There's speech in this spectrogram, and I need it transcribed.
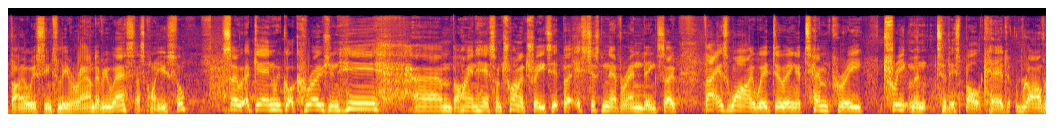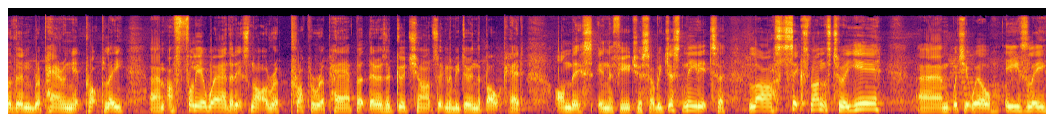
that I always seem to leave around everywhere, so that's quite useful. So again, we've got corrosion here. Um, behind here, so I'm trying to treat it, but it's just never ending. So that is why we're doing a temporary treatment to this bulkhead rather than repairing it properly. Um, I'm fully aware that it's not a re proper repair, but there is a good chance that we're going to be doing the bulkhead on this in the future. So we just need it to last six months to a year, um, which it will easily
